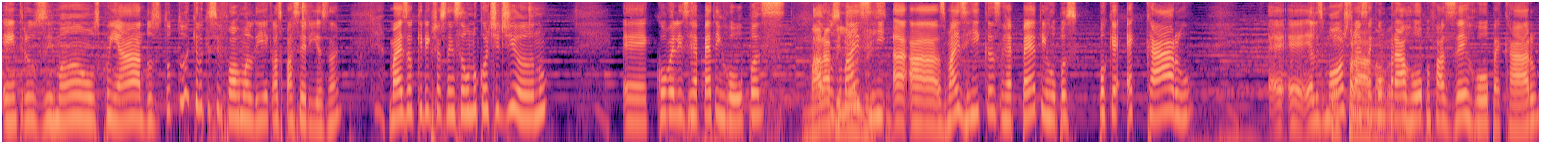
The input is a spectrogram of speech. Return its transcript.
Entre os irmãos, cunhados, tudo, tudo aquilo que se forma ali, aquelas parcerias, né? Mas eu queria que prestasse atenção no cotidiano. é, como eles repetem roupas. Maravilhoso Os mais ri- a- as mais ricas repetem roupas porque é caro. É, é, eles mostram Comprar comprar roupas. roupa, fazer roupa é caro.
